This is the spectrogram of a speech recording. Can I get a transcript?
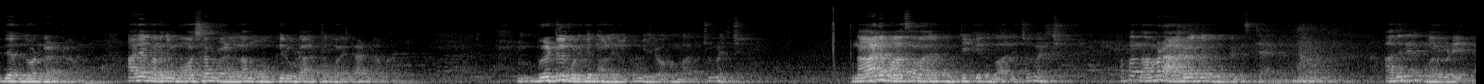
ഇത് എന്തുകൊണ്ടാണ് ഉണ്ടാവുന്നത്? ആദ്യം പറഞ്ഞു മോശം വെള്ളം മൂക്കിലൂടെ അകത്ത് പോയാലാണ് ഉണ്ടാവുക വീട്ടിൽ കുളിക്കുന്ന ആളുകൾക്കും ഈ രോഗം ബാധിച്ചു മരിച്ചു. നാല് മാസം അതിന് കുട്ടിക്ക് ഇത് ബാധിച്ചു മരിച്ചു. അപ്പം നമ്മുടെ ആരോഗ്യ വകുപ്പിന്റെ സ്റ്റാൻഡേർഡ്. അതിന് മറുപടിയില്ല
